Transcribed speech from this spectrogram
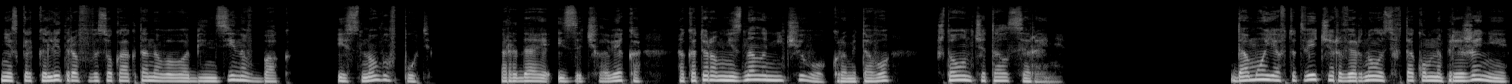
несколько литров высокооктанового бензина в бак и снова в путь, рыдая из-за человека, о котором не знала ничего, кроме того, что он читал Сирене. Домой я в тот вечер вернулась в таком напряжении,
